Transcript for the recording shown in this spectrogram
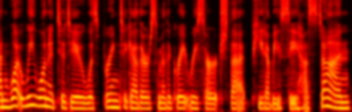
And what we wanted to do was bring together some of the great research that PwC has done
